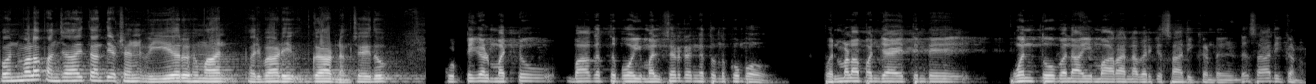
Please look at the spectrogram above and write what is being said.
പൊന്മള പഞ്ചായത്ത് അധ്യക്ഷൻ വി എ റഹ്മാൻ പരിപാടി ഉദ്ഘാടനം ചെയ്തു. കുട്ടികൾ മറ്റു ഭാഗത്ത് പോയി മത്സര രംഗത്ത് നിൽക്കുമ്പോൾ പൊന്മള പഞ്ചായത്തിന്റെ പൊൻതൂവലായി മാറാൻ അവർക്ക് സാധിക്കേണ്ടതുണ്ട്. സാധിക്കണം.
